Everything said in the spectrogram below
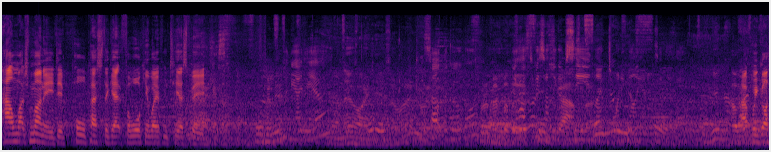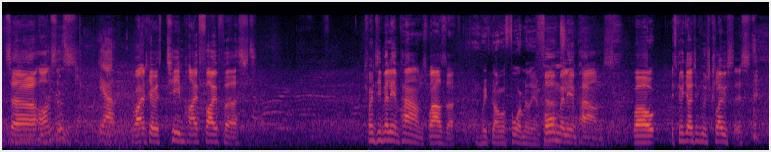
How much money did Paul Pester get for walking away from TSB? Any idea? No idea. Consult the Google. It has to be something obscene, like 20 million or something like that. Have we got uh, answers? Yeah. Right, let's go with Team High Five first. 20 million pounds, wowza. We've gone with four million. Four pounds. million pounds. Well, it's going to go to who's closest.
